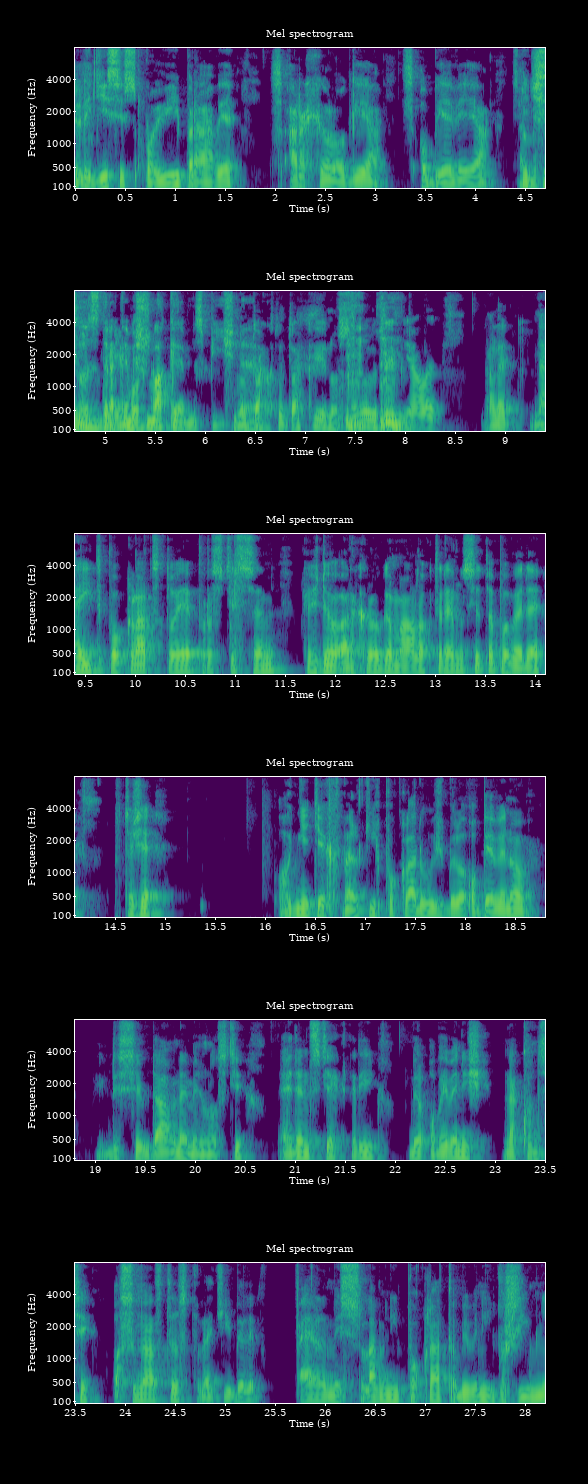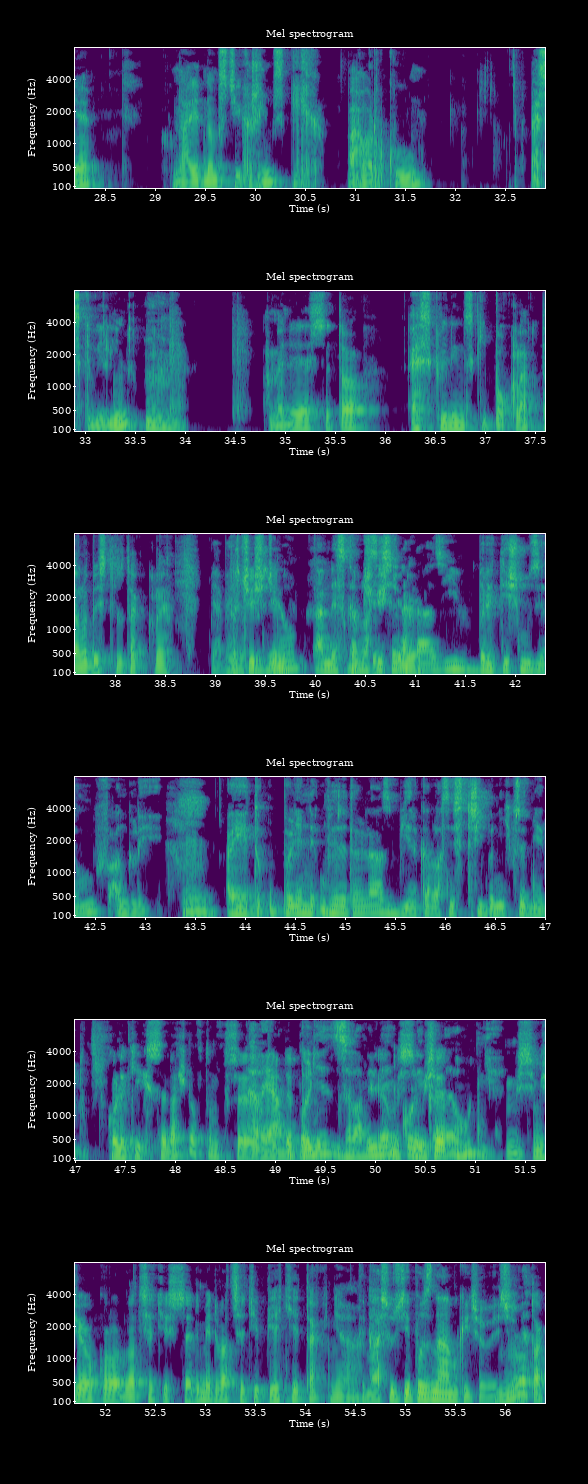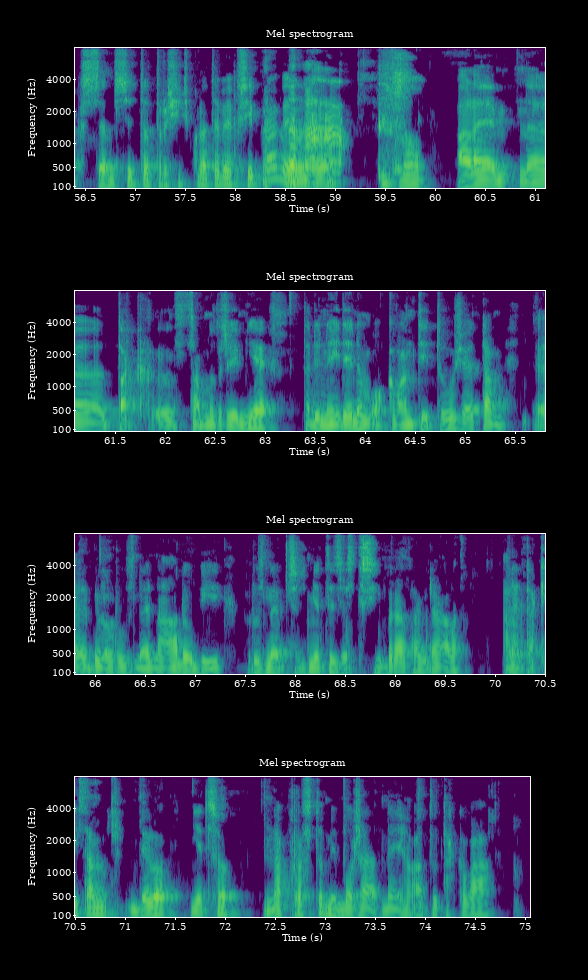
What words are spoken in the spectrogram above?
lidi si spojují právě s archeologií a s objevy a s něčím s drakem mimořádným. šmakem spíš, No ne? tak to taky, no samozřejmě, ale, ale najít poklad, to je prostě sen každého archeologa, málo kterému se to povede, protože hodně těch velkých pokladů už bylo objeveno kdysi v dávné minulosti. A jeden z těch, který byl objeven již na konci 18. století, byl velmi slavný poklad objevený v Římě na jednom z těch římských pahorků, Esquilín, Mhm. a jmenuje se to Esquilínský poklad, dalo byste to takhle? Já bych do češtiny. A dneska Do vlastně se nachází v British Museum v Anglii. Hmm. A je to úplně neuvěřitelná sbírka vlastně stříbrných předmětů. Kolik jich se našlo v tom pře- Ale já depotu? úplně z hlavy Já myslím, kolik, že- ale hodně. Myslím, že okolo 27, 25, tak nějak. Ty máš určitě poznámky, člověče. No, tak jsem si to trošičku na tebe připravil? No, ale eh, tak eh, samozřejmě tady nejde jenom o kvantitu, že tam eh, bylo různé nádobí, různé předměty ze stříbra a tak dále, ale taky tam bylo něco naprosto mimořádného a to taková,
